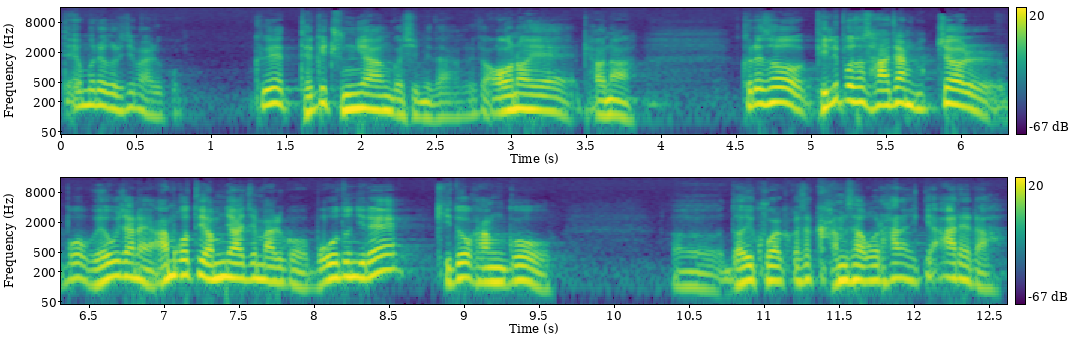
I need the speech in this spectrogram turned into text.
때문에 그러지 말고. 그게 되게 중요한 것입니다. 그러니까 언어의 변화. 그래서 빌립보서 4장 6절 뭐 외우잖아요. 아무것도 염려하지 말고 모든 일에 기도 강구 어, 너희 구할 것을 감사함으로 하나님께 아뢰라.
